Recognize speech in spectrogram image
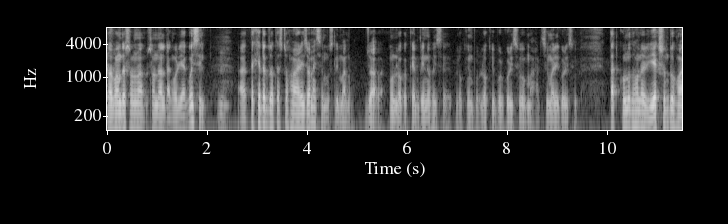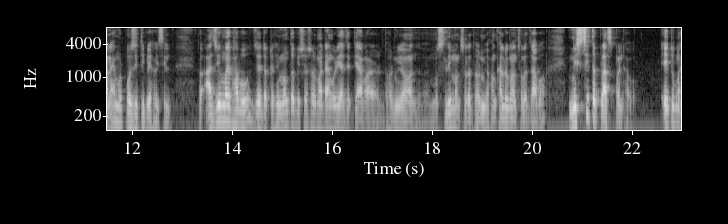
সৰ্বানন্দ সোণোৱাল- ডাঙৰীয়া গৈছিল। তেখেতক যথেষ্ট সঁহাৰি জনাইছে মুছলিম মানুহ যোৱাবাৰ। মোৰ লগত কেম্পেইনো হৈছে লখিমপুৰ লক্ষীপুৰ কৰিছোঁ হাটচিমাৰি কৰিছোঁ। তাত কোনো ধৰণৰ ৰিয়েকশ্যনটো হোৱা নাই মোৰ পজিটিভে হৈছিল। তো আজিও মই ভাবোঁ যে ডক্টৰ হিমন্ত বিশ্ব শৰ্মা ডাঙৰীয়া যেতিয়া আমাৰ ধৰ্মীয় মুছলিম অঞ্চলত ধৰ্মীয় সংখ্যালঘু অঞ্চলত যাব নিশ্চিত প্লাছ পইণ্ট হ'ব। এইটো মই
